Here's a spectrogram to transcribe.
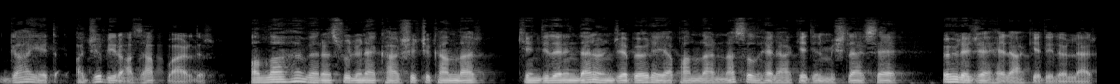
gayet acı bir azap vardır. Allah'a ve Resulüne karşı çıkanlar kendilerinden önce böyle yapanlar nasıl helak edilmişlerse öylece helak edilirler.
